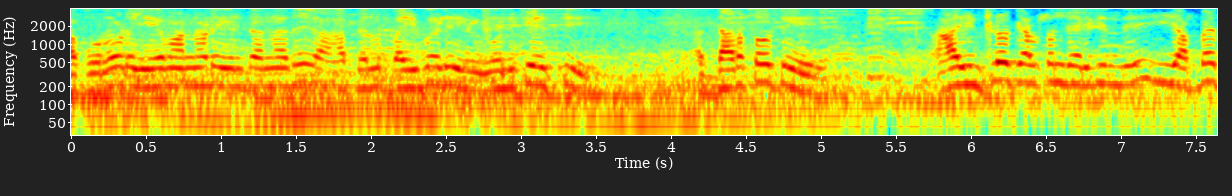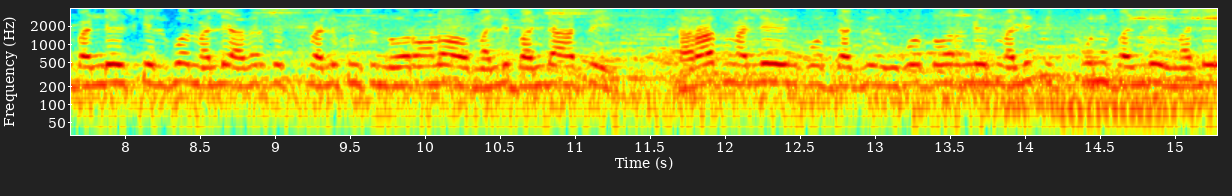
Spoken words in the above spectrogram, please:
ఆ కుర్రోడు ఏమన్నాడో ఏంటన్నది ఆ పిల్ల భయపడి వణికేసి ఆ దడతోటి ఆ ఇంట్లోకి వెళ్ళటం జరిగింది. ఈ అబ్బాయి బండి వేసుకెళ్ళిపోయి మళ్ళీ ఎదరికి వచ్చి మళ్ళీ కొంచెం దూరంలో మళ్ళీ బండి ఆపి తర్వాత మళ్ళీ ఇంకో దగ్గర ఇంకో దూరంగా వెళ్ళి మళ్ళీ తిప్పుకుని బండి మళ్ళీ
